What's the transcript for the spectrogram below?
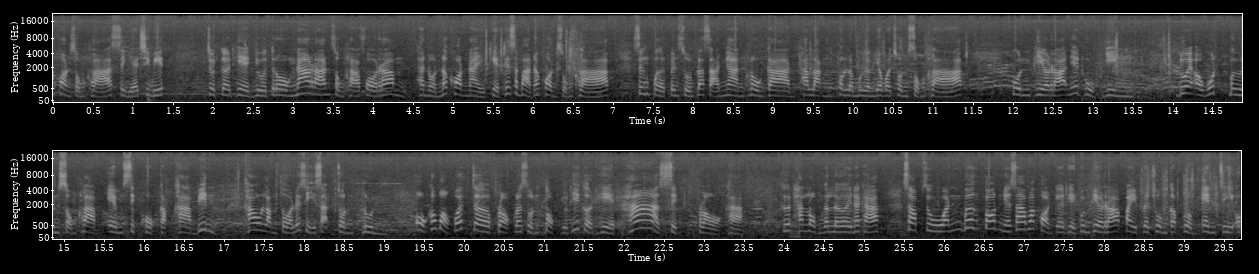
นครสงขลาเสียชีวิต จุดเกิดเหตุอยู่ตรงหน้าร้านสงขลาฟอรัม ถนนนครในเขตเทศบาลนครสงขลา ซึ่งเปิดเป็นศูนย์ประสานงานโครงการพลังพลเมืองเยาวชนสงขลาคุณพีระเนี่ยถูกยิง ด้วยอาวุธปืนสงคราม M16 กับคาบิน เข้าลำตัวและศีรษะจนพลุน โอ้เขาบอกว่าเจอปลอกกระสุนตกอยู่ที่เกิดเหตุ 50 ปลอกค่ะ คือถล่มกันเลยนะคะ สอบสวนเบื้องต้นเนี่ยทราบว่าก่อนเกิดเหตุคุณเพียระไปประชุมกับกลุ่ม NGO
